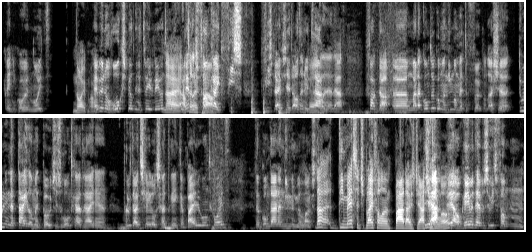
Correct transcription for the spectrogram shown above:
Ik weet niet, gewoon nooit. Nooit, man. Hebben we een rol gespeeld in de Tweede Wereldoorlog? Nee, Gewoon net altijd als neutraal. Frankrijk vies, vies blijven zitten. Altijd neutraal Ja. inderdaad. Fuck dat. Eh, maar dat komt ook omdat niemand met de fuck. Want als je toen in de tijd al met bootjes rond gaat rijden en bloed uit schedels gaat drinken en bij de grond gooit, dan komt daarna niemand meer langs. Da- die message blijft wel een paar duizend jaar ja, hangen hoor. ja, op een gegeven moment hebben ze zoiets van, mm,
